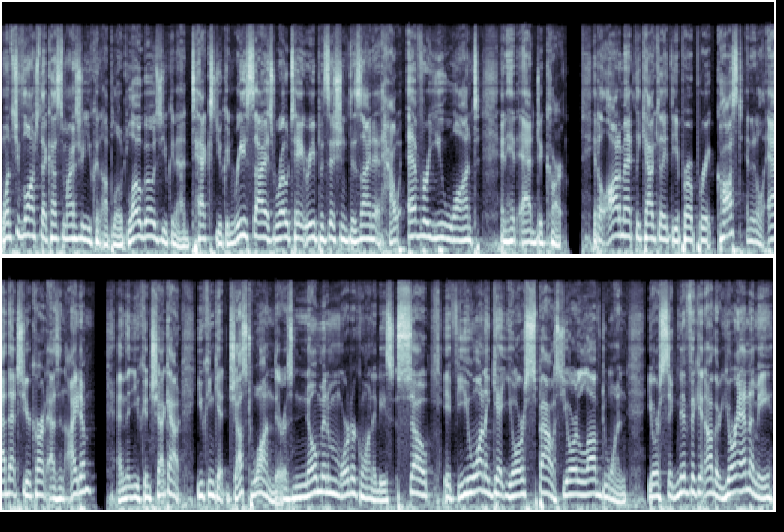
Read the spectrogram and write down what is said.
Once you've launched that customizer, you can upload logos, you can add text, you can resize, rotate, reposition, design it however you want, and hit add to cart. It'll automatically calculate the appropriate cost and it'll add that to your cart as an item. And then you can check out. You can get just one. There is no minimum order quantities. So if you want to get your spouse, your loved one, your significant other, your enemy,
